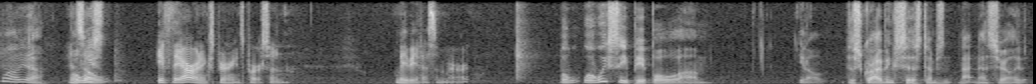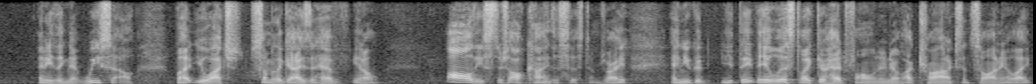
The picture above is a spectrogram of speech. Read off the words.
Well, yeah. And well, so, we, if they are an experienced person, maybe it has some merit. well, well, we see people, um, you know, describing systems, not necessarily anything that we sell, but you watch some of the guys that have, you know, all these. There's all kinds of systems, right? And you could they they list like their headphone and their electronics and so on. And you're like,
